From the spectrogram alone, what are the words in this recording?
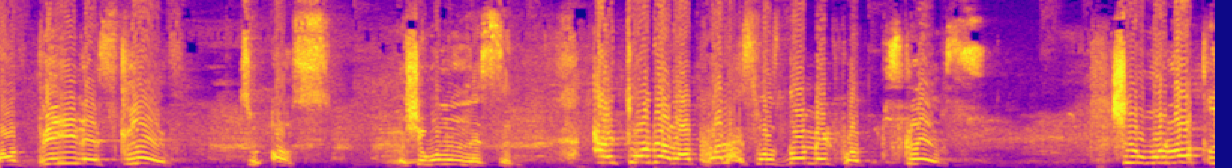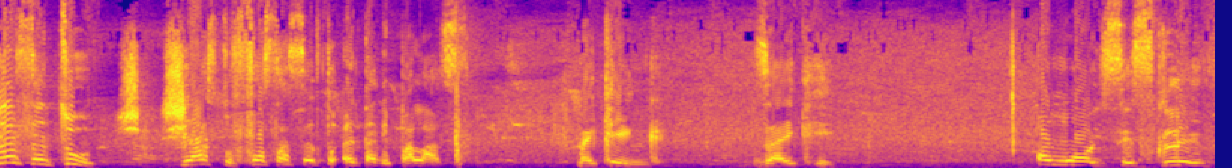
of being a slave to us. But she wouldn't listen. I told her that palace was not made for slaves. She will not listen to. She, she has to force herself to enter the palace. My king, Zaiki. Omo is a slave.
